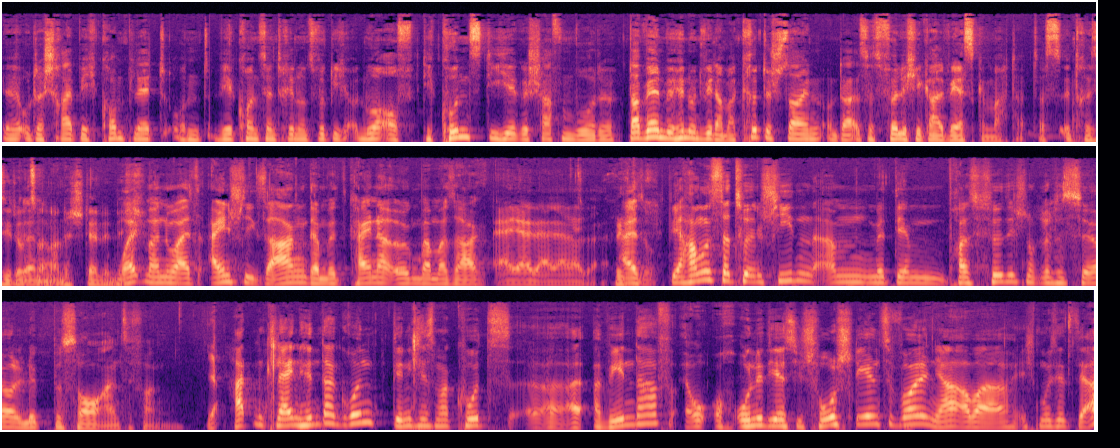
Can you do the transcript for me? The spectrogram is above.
äh, unterschreibe ich komplett. Und wir konzentrieren uns wirklich nur auf die Kunst, die hier geschaffen wurde. Da werden wir hin und wieder mal kritisch sein. Und da ist es völlig egal, wer es gemacht hat. Das interessiert uns Genau. an einer Stelle nicht. Wollte man nur als Einstieg sagen, damit keiner irgendwann mal sagt, äh. Also, wir haben uns dazu entschieden, ähm, mit dem französischen Regisseur Luc Besson anzufangen. Ja. Hat einen kleinen Hintergrund, den ich jetzt mal kurz äh, erwähnen darf, auch ohne dir jetzt die Show stehlen zu wollen, ja, aber ich muss jetzt ja.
